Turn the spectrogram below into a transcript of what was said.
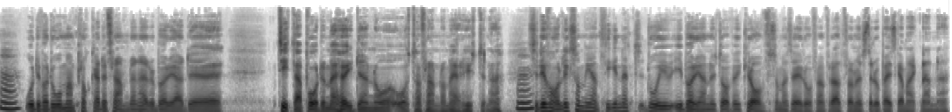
Ja. Och det var då man plockade fram den här och började titta på det med höjden och, och ta fram de här hytterna. Mm. Så det var liksom egentligen ett, då i, i början utav ett krav som man säger då framförallt från östeuropeiska marknaderna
